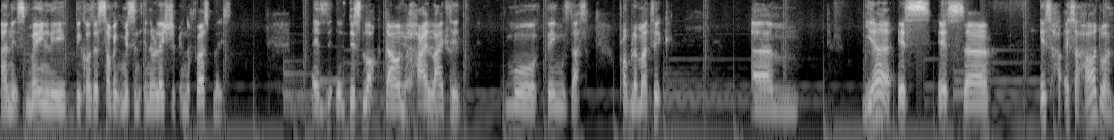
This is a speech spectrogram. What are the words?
and it's mainly because there's something missing in the relationship in the first place. Is, is this lockdown Yeah, yeah, highlighted more things that's problematic? Um, yeah, it's it's uh, it's it's a hard one.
